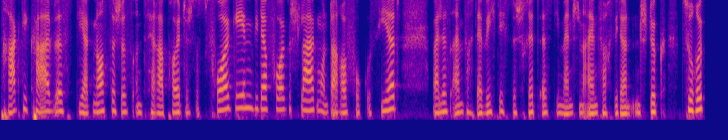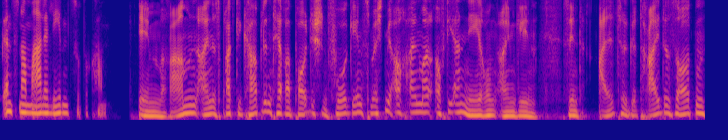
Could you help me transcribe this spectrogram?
praktikables, diagnostisches und therapeutisches Vorgehen wieder vorgeschlagen und darauf fokussiert, weil es einfach der wichtigste Schritt ist, die Menschen einfach wieder ein Stück zurück ins normale Leben zu bekommen. Im Rahmen eines praktikablen therapeutischen Vorgehens möchten wir auch einmal auf die Ernährung eingehen. Sind alte Getreidesorten,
